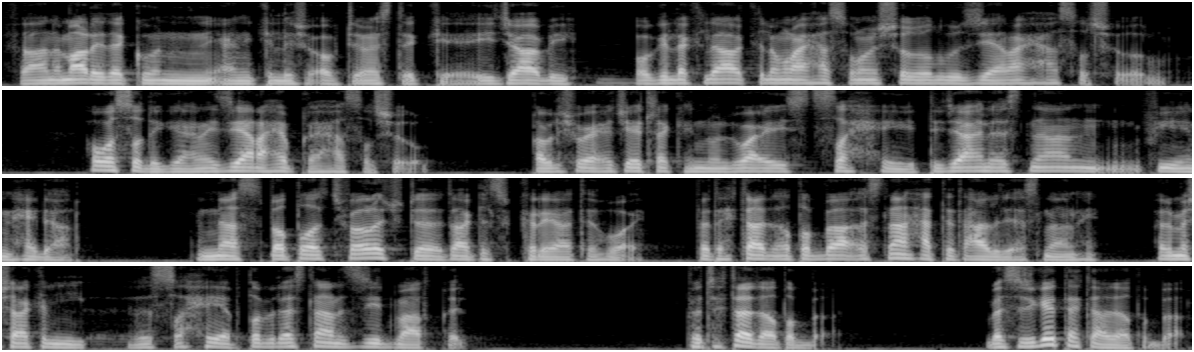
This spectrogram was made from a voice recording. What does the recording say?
فأنا ما أريد أكون يعني كلش optimistic إيجابي. وأقول لك لا كلهم راح يحصلون شغل والزين راح يحصل شغل. هو صدق يعني زين راح يبقى يحصل شغل. قبل شوي حكيت لك إنه الوعي الصحي تجاه الأسنان في انحدار. الناس بطلت تفرج وتاكل سكريات هواي. فتحتاج أطباء أسنان حتى تعالج أسنانها. فالمشاكل الصحية بطب الأسنان تزيد ما تقل. فتحتاج أطباء. بس إيش قد تحتاج أطباء؟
